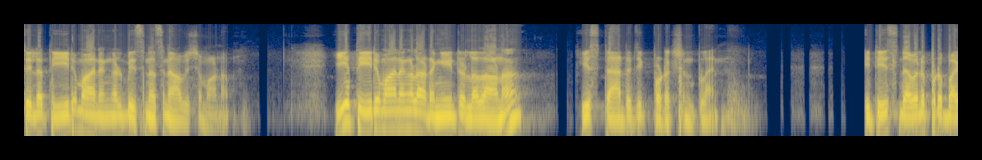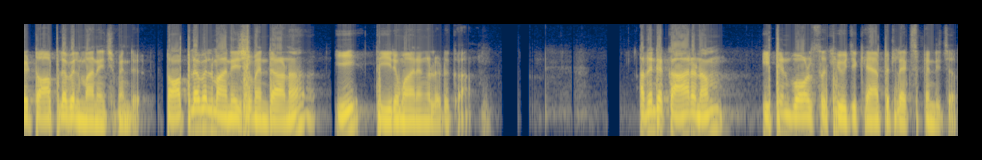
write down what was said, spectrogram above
ചില തീരുമാനങ്ങൾ ബിസിനസ്സിന് ആവശ്യമാണ്. ഈ തീരുമാനങ്ങൾ അടങ്ങിയിട്ടുള്ളതാണ് ഈ strategic production plan it is developed by top level management top level management ആണ് ഈ തീരുമാനങ്ങൾ എടുക്കുക. അതിന്റെ കാരണം it involves huge capital expenditure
